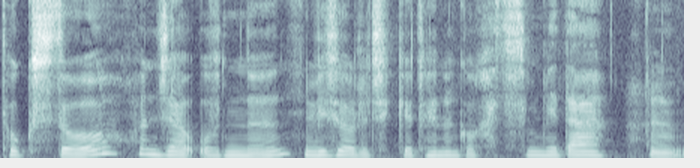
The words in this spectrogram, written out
독서 혼자 웃는 미소를 짓게 되는 것 같습니다. 음.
